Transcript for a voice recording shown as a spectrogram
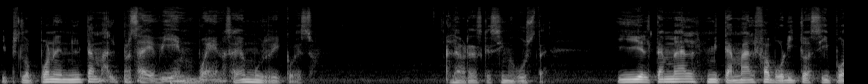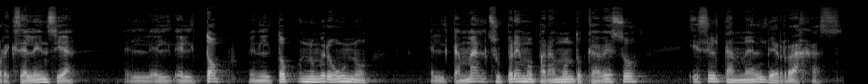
Y pues lo ponen en el tamal, pero sabe bien bueno, sabe muy rico eso. La verdad es que sí me gusta. Y el tamal, mi tamal favorito así por excelencia, el, el top, en el top número uno el tamal supremo para Mundo Cabezo es el tamal de rajas.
